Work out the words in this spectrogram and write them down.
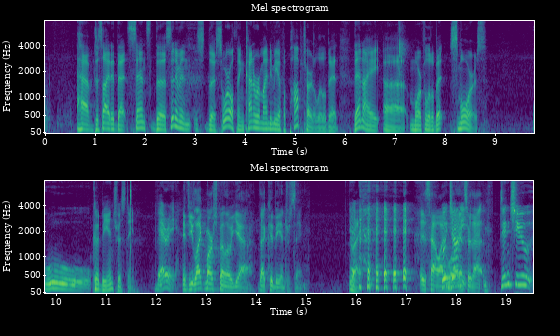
have decided that since the cinnamon, the swirl thing kind of reminded me of a Pop Tart a little bit, then I uh, morph a little bit. S'mores Ooh, could be interesting. very. If you like marshmallow, yeah, that could be interesting. Right. Is how I Wait, will Johnny. answer that. Didn't you?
